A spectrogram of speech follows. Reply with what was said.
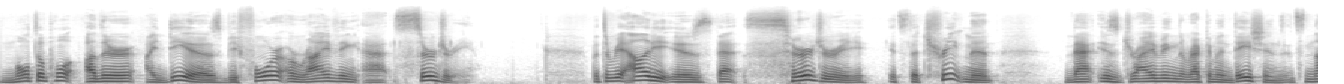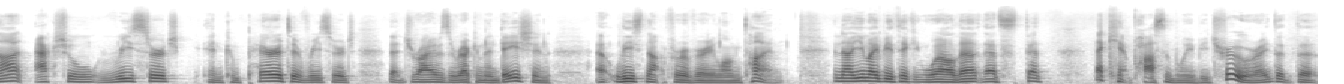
multiple other ideas before arriving at surgery. But the reality is that surgery, it's the treatment that is driving the recommendations. It's not actual research and comparative research that drives the recommendation, at least not for a very long time. And now you might be thinking, well, that, that's, that, that can't possibly be true, right? The, the,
